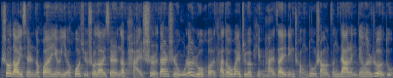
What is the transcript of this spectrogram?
受到一些人的欢迎，也或许受到一些人的排斥。但是无论如何，它都为这个品牌在一定程度上增加了一定的热度。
